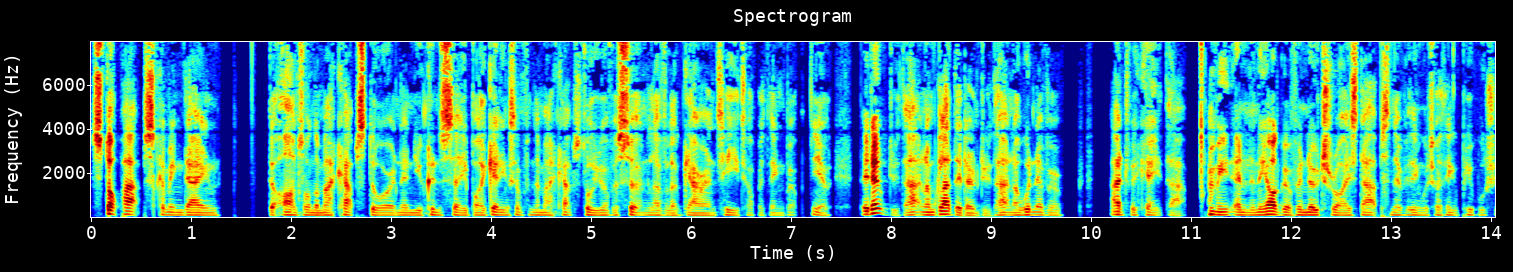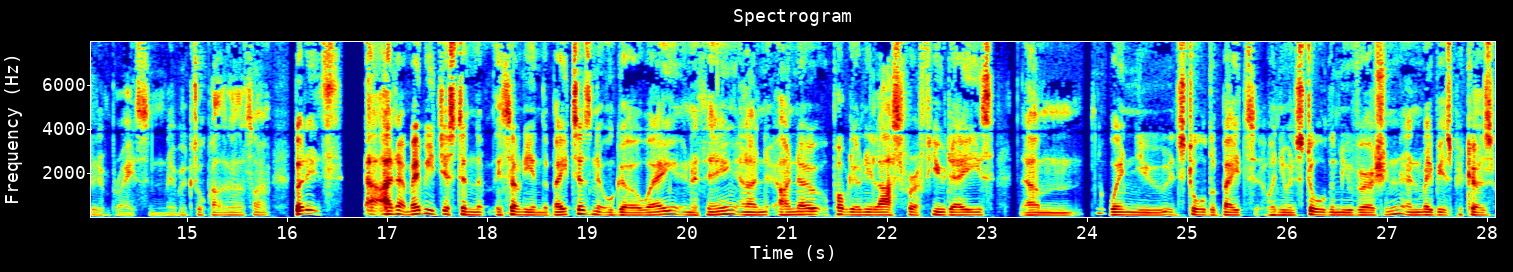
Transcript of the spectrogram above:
stop apps coming down that aren't on the Mac App Store, and then you can say by getting something from the Mac App Store you have a certain level of guarantee type of thing. But you know they don't do that, and I'm glad they don't do that, and I would never advocate that. I mean, and, and they are going for notarized apps and everything, which I think people should embrace, and maybe we could talk about that another time. But it's I don't know, maybe just in the, it's only in the betas and it will go away in a thing. And I, I know it will probably only last for a few days um, when you install the beta, when you install the new version. And maybe it's because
